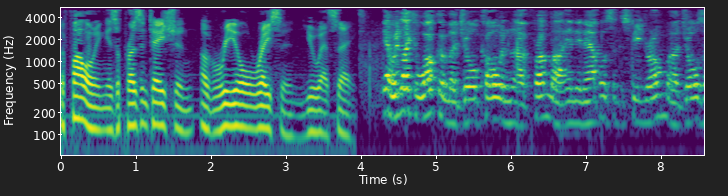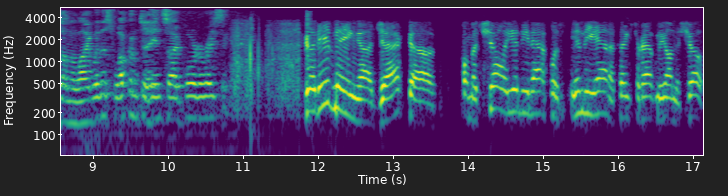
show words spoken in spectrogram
The following is a presentation of Real Racing USA. Yeah, we'd like to welcome uh, Joel Cohen uh, from uh, Indianapolis at the Speedrome. Uh, Joel's on the line with us. Welcome to Inside Florida Racing. Good evening, uh, Jack, uh, from a chilly Indianapolis, Indiana. Thanks for having me on the show.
